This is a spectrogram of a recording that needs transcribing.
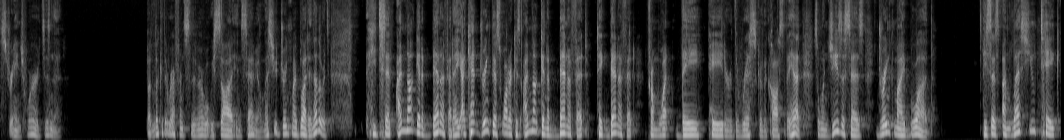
Strange words, isn't it? But look at the reference to remember what we saw in Samuel. Unless you drink my blood. In other words, he said, I'm not going to benefit. I, I can't drink this water because I'm not going to benefit, take benefit from what they paid or the risk or the cost that they had. So when Jesus says, Drink my blood, he says, Unless you take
